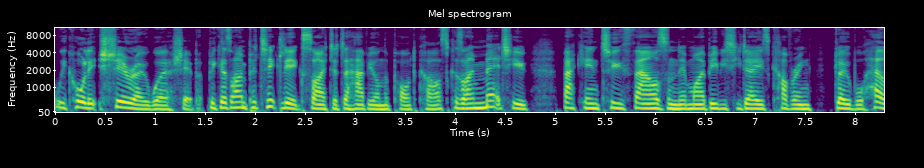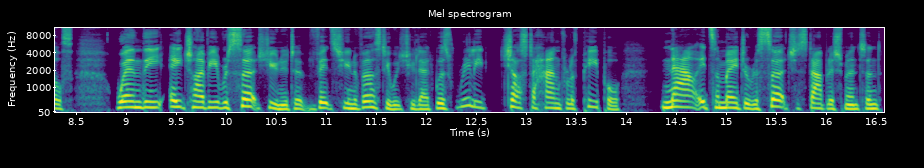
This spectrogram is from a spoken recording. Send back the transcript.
we call it shero worship because I'm particularly excited to have you on the podcast because I met you back in 2000 in my BBC days covering global health when the HIV research unit at Wits University, which you led, was really just a handful of people. Now it's a major research establishment and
